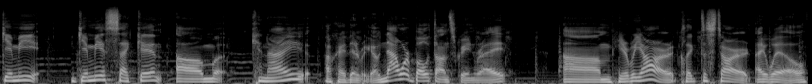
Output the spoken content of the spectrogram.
Give me, give me a second. Um, can I? Okay, there we go. Now we're both on screen, right? Um, here we are. Click to start. I will.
